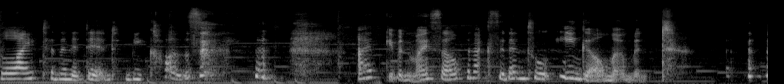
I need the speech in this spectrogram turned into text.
lighter than it did because I've given myself an accidental e-girl moment.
